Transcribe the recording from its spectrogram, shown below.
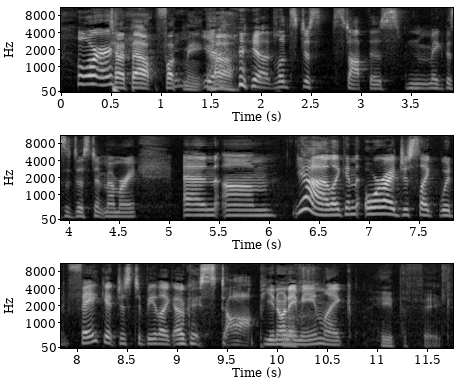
or tap out, fuck me. yeah, Huh. yeah. Let's just stop this, make this a distant memory, and um, yeah, like, and or I just like would fake it just to be like, okay, stop. You know what I mean? Like, Hate the fake.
